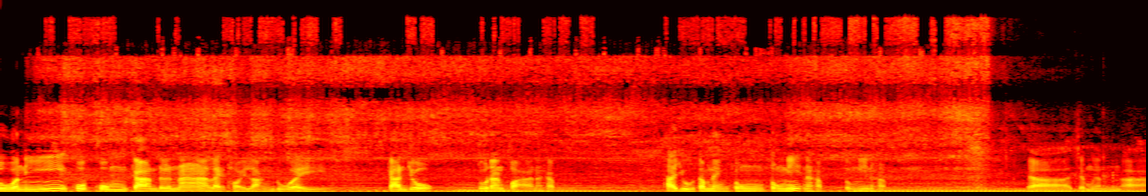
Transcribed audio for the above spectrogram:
ตัวนี้ควบคุมการเดินหน้าและถอยหลังด้วยการโยกตัวด้านขวานะครับ ถ้าอยู่ตำแหน่งตรงตรงนี้นะครับ ตรงนี้นะครับจะจะเหมือนอ่า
